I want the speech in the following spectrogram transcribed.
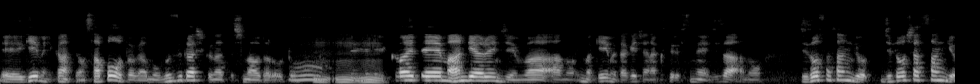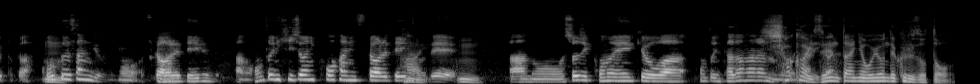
えーゲームに関してのサポートがもう難しくなってしまうだろうと。うんうんうん。で加えて、まあ、アンリアルエンジンは、あの、今ゲームだけじゃなくてですね、実は、あの、自動車産業、自動車産業とか、航空産業にも使われている、あの、本当に非常に広範に使われているので、うんあの、正直この影響は本当にただならぬ社会全体に及んでくるぞと。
